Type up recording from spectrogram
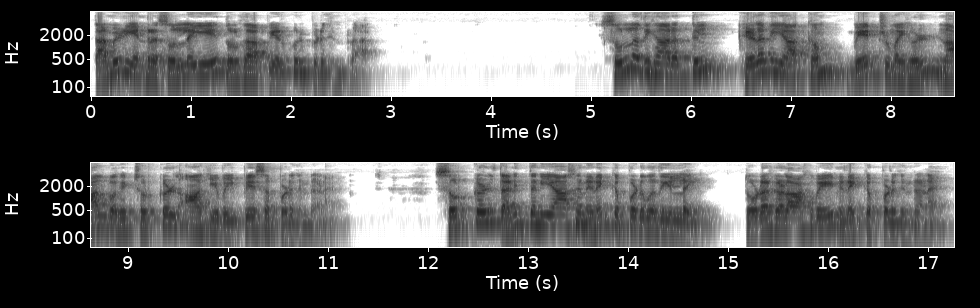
தமிழ் என்ற சொல்லையே தொல்காப்பியர் குறிப்பிடுகின்றார். சொல்லதிகாரத்தில் கிளவியாக்கம், வேற்றுமைகள், நால்வகைச் சொற்கள் ஆகியவை பேசப்படுகின்றன. சொற்கள் தனித்தனியாக நினைக்கப்படுவது இல்லை தொடர்களாகவே நினைக்கப்படுகின்றன.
